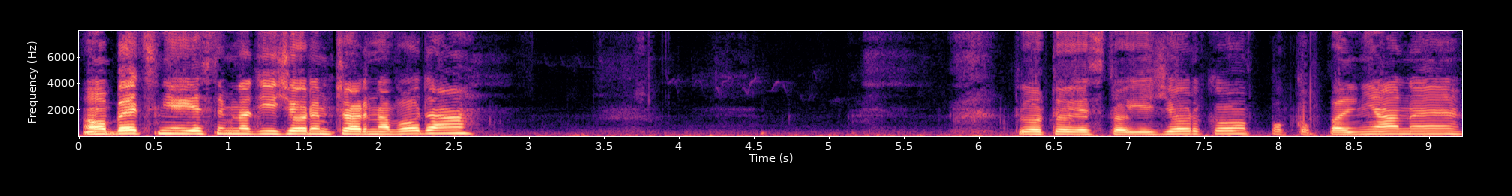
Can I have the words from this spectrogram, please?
Obecnie jestem nad jeziorem Czarna Woda. Tu oto jest to jeziorko pokopalniane.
